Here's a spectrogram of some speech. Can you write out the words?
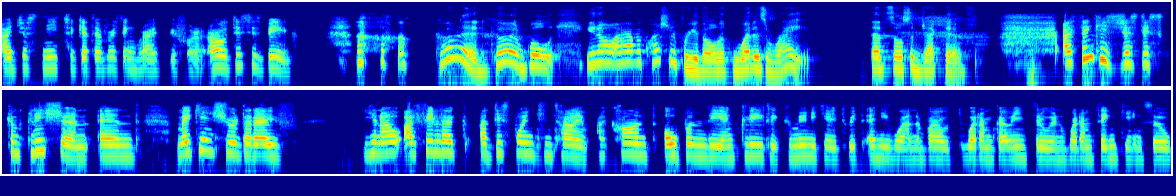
I just need to get everything right before. Oh, this is big. good, good. Well, you know, I have a question for you though. Like, what is right? That's so subjective. I think it's just this completion and making sure that I've, you know, I feel like at this point in time, I can't openly and clearly communicate with anyone about what I'm going through and what I'm thinking. So,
